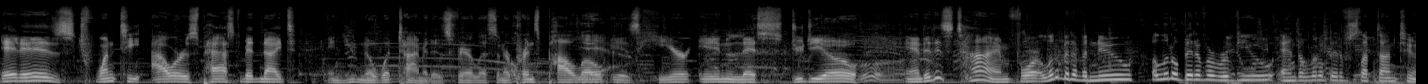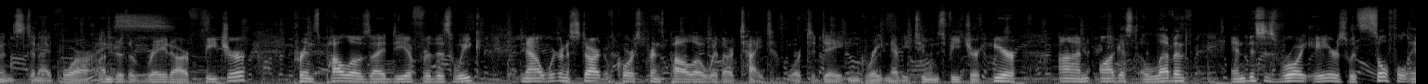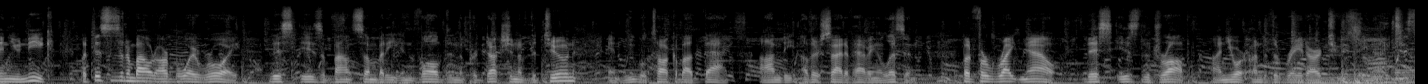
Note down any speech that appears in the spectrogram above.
It is 20 hours past midnight, and you know what time it is, fair listener. Oh, Prince Paolo is here in Le Studio. And it is time for a little bit of a new, a little bit of a review, and a little bit of slept on tunes tonight for our Under the Radar feature. Prince Paolo's idea for this week. Now, we're going to start, of course, Prince Paolo with our tight or Today in Great and Heavy Tunes feature here on August 11th. And this is Roy Ayers with Soulful and Unique. But this isn't about our boy Roy. This is about somebody involved in the production of the tune, and we will talk about that on the other side of having a listen. But for right now, this is the drop on your Under the Radar Tuesday night.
